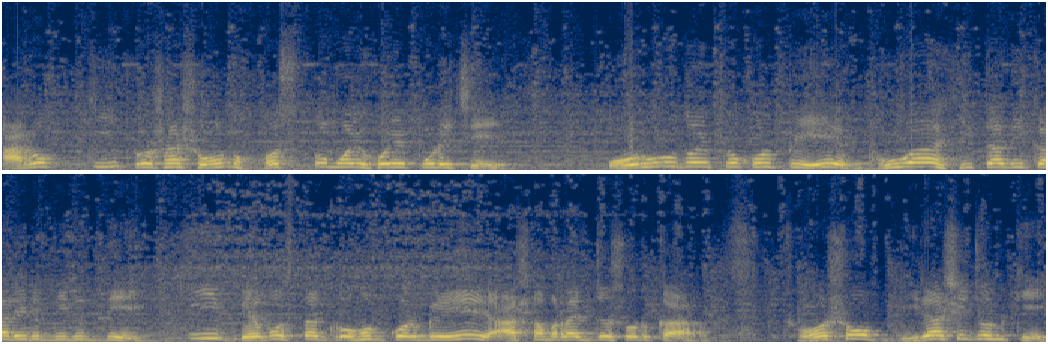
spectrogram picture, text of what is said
আরক্ষী প্রশাসন হস্তময় হয়ে পড়েছে? অরুণোদয় প্রকল্পে ভুয়া হিতাধিকারীর বিরুদ্ধে কি ব্যবস্থা গ্রহণ করবে আসাম রাজ্য সরকার? ছশো বিরাশি জনকে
